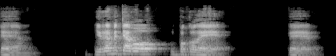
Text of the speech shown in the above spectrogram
Em, y realmente hago un poco de, eh,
